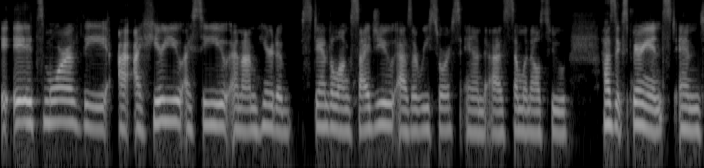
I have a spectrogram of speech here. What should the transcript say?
it's more of the I, I, hear you i see you and i'm here to stand alongside you as a resource and as someone else who has experienced and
